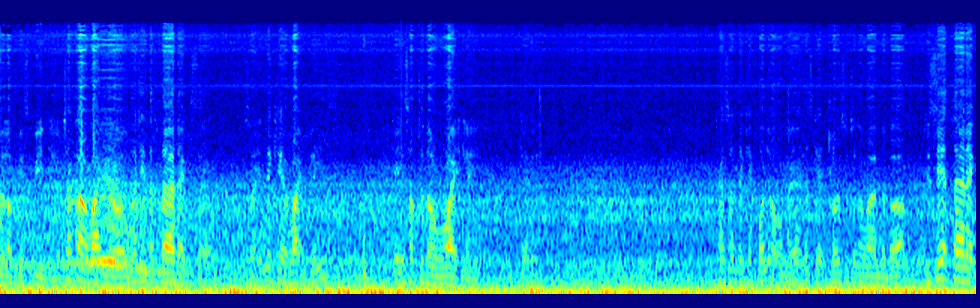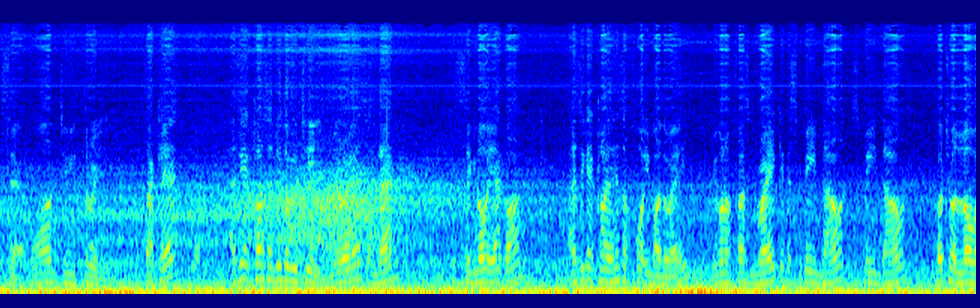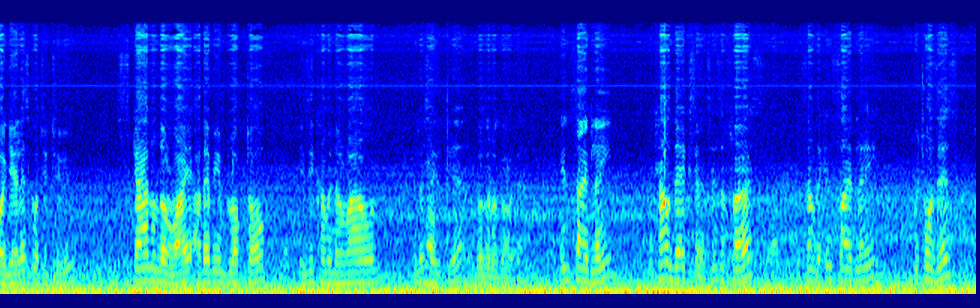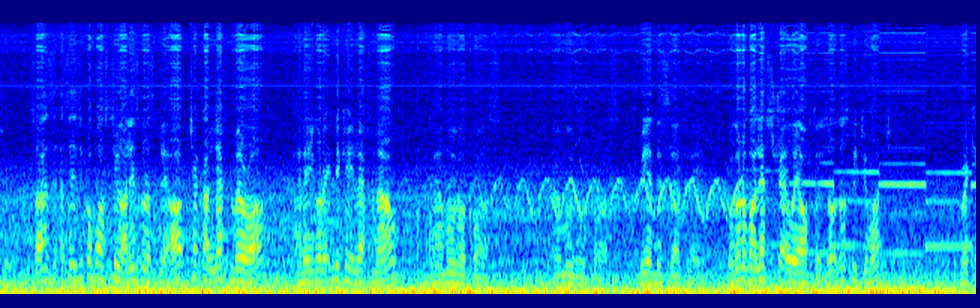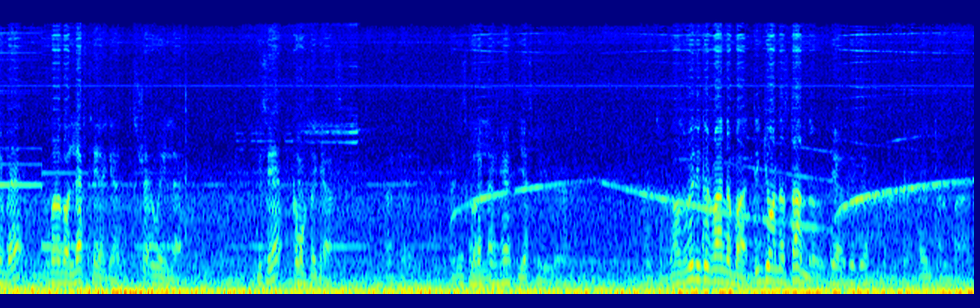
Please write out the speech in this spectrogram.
Fill up your speed here. Check out right here. We're going to take the third exit. So indicate right, please. Get yourself to the right lane. Get it. Cancel indicate for a little bit. Let's get closer to the roundabout. You see it? Third exit. One, two, three. Is that clear? Yeah. As you get closer, do the routine. Mirrors and then the signal. Yeah, go on. As you get closer, here's a 40 by the way. You're gonna first brake, get the speed down, speed down. Go to a lower gear. Let's go to two. Scan on the right. Are they being blocked off? Is he coming around? It looks No. like yeah. We're gonna go there. Inside lane. Count the exits. Here's the first. It's on the inside lane. Which one's this? So as, as, you go past two, Ali's going to split up. Check our left mirror, and then you're going to indicate left now, and move across. And move across. Be in this left lane. We're going to go left straight away afterwards. Don't, don't speed too much. Brake a bit. We're going to go left here again. Straight away left. Do you see it? Come Yeah. off the gas. Okay. And just go Left left. Yes, please was really good roundabout. Did you understand though? Yeah, did you? Yeah,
